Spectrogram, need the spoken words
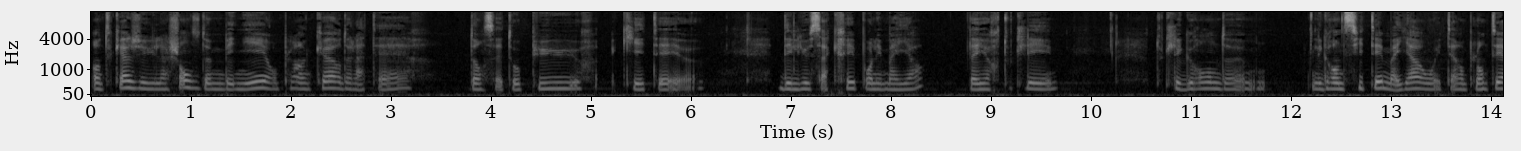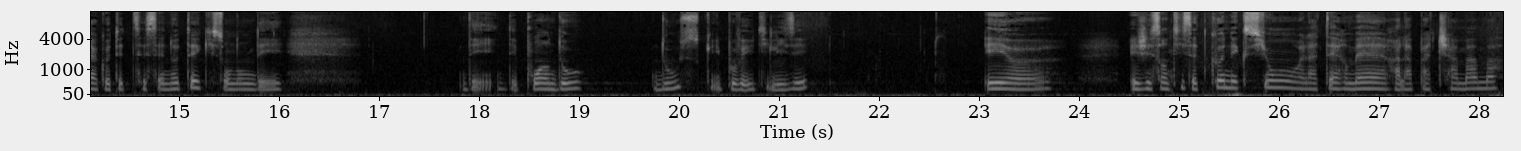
En tout cas, j'ai eu la chance de me baigner en plein cœur de la terre, dans cette eau pure qui était euh, des lieux sacrés pour les Mayas. D'ailleurs, toutes les, grandes euh, les grandes cités mayas ont été implantées à côté de ces cénotés, qui sont donc des, des, points d'eau douce qu'ils pouvaient utiliser. Et, euh, et j'ai senti cette connexion à la terre-mère, à la Pachamama.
